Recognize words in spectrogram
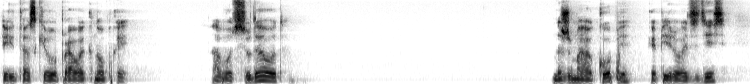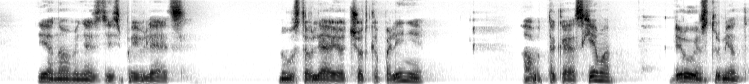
перетаскиваю правой кнопкой. А вот сюда вот нажимаю копи, копировать здесь, и она у меня здесь появляется. Ну, выставляю ее четко по линии. А вот такая схема. Беру инструмент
